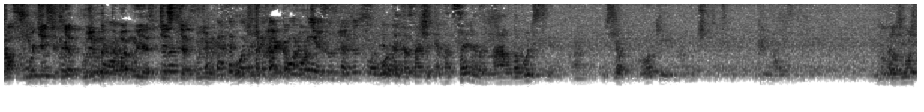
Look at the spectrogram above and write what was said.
Раз уж мы 10 лет будем, так давай мы если 10 лет будем Вот это тебе комфортнее. Вот это значит, я нацелена на удовольствие. А. То есть я, окей, ну. Ну, возможно,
